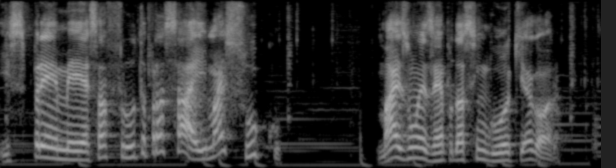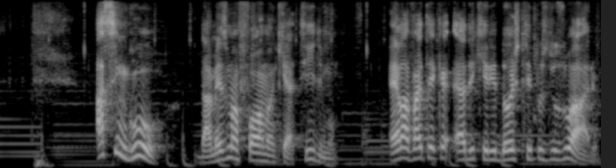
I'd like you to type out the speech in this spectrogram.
Espremer essa fruta para sair mais suco. Mais um exemplo da Singu aqui agora. A Singu, da mesma forma que a Tidmo, ela vai ter que adquirir dois tipos de usuário.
